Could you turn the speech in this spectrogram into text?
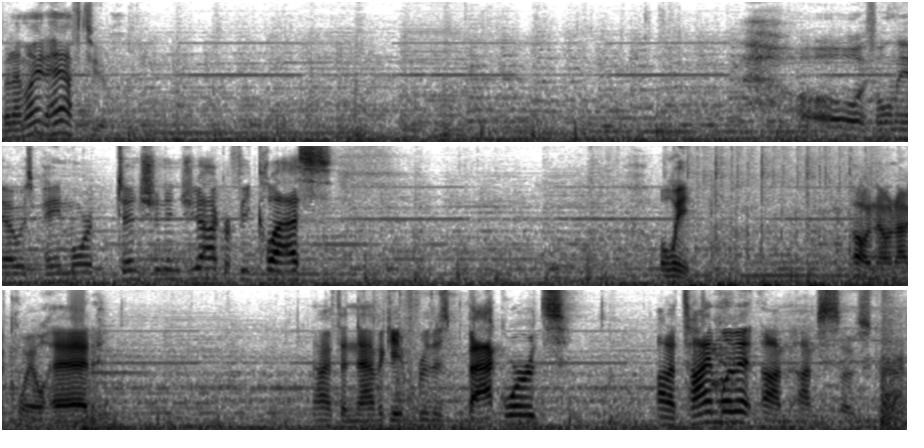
But I might have to. If only I was paying more attention in geography class. Oh, wait. Oh, no, not Coil Head. Now I have to navigate through this backwards. On a time limit? I'm, I'm so screwed.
